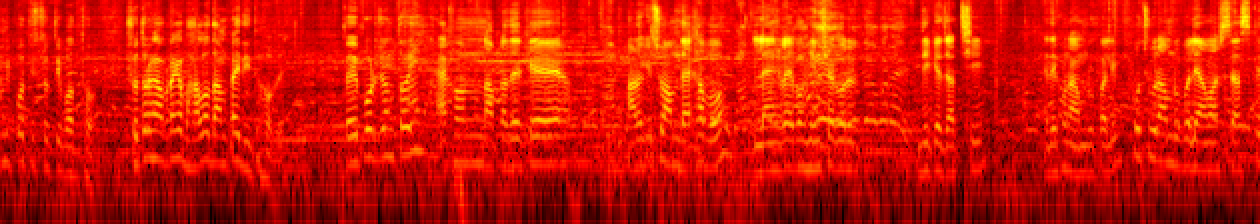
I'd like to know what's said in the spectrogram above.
আমি প্রতিশ্রুতিবদ্ধ। সুতরাং আপনাকে ভালো দামটাই দিতে হবে। তো এই পর্যন্তই, এখন আপনাদেরকে আরও কিছু আম দেখাবো। ল্যাংরা এবং হিমসাগরের দিকে যাচ্ছি। দেখুন আমরুপালি। প্রচুর আমরুপালি আম আসছে আজকে।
